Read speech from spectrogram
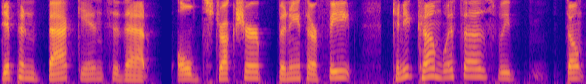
dipping back into that old structure beneath our feet. Can you come with us? We don't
